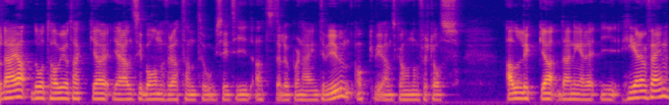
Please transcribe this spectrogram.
Sådär ja, då tar vi och tackar Gerald Sibon för att han tog sig tid att ställa upp på den här intervjun och vi önskar honom förstås all lycka där nere i Heerenveen.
